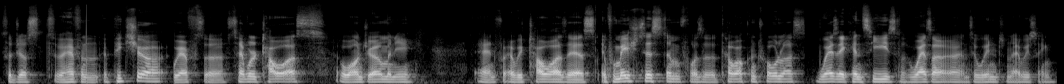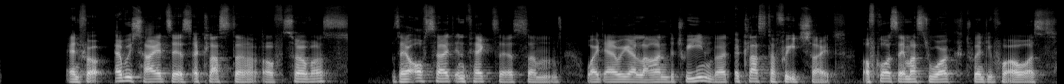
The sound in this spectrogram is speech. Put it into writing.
So, just to have an, a picture, we have the several towers around Germany, and for every tower, there's information system for the tower controllers where they can see the weather and the wind and everything. And for every site, there's a cluster of servers they're offsite, in fact, there's some wide area LAN between, but a cluster for each site. Of course, they must work 24 hours.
